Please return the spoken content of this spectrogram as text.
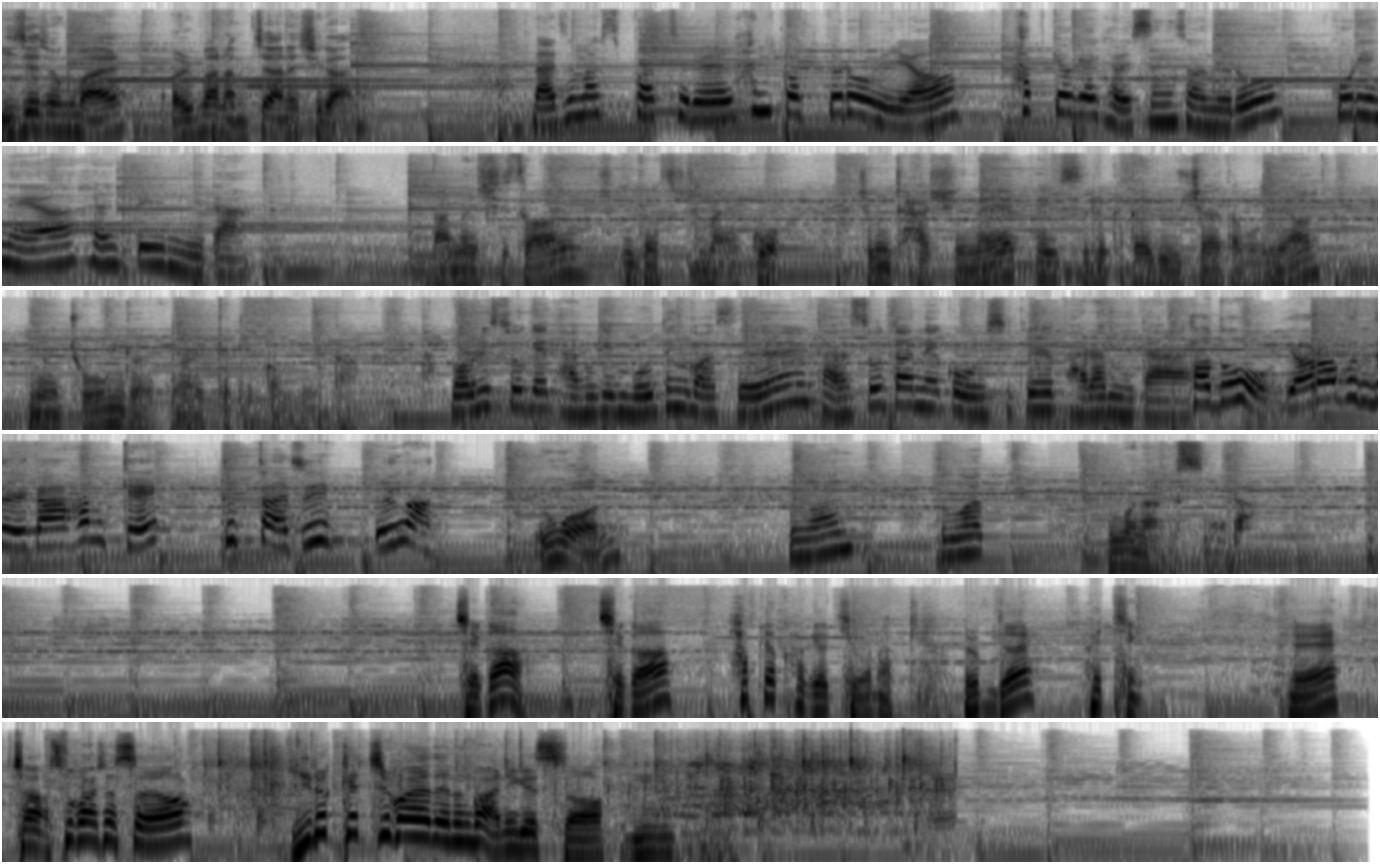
이제 정말 얼마 남지 않은 시간. 마지막 스퍼트를 한껏 끌어올려 합격의 결승선으로 골인해야 할 때입니다. 남의 시선 신경 쓰지 말고 지금 자신의 페이스를 그대로 유지하다 보면 분명 좋은 결과가 있게 될 겁니다. 머릿속에 담긴 모든 것을 다 쏟아내고 오시길 바랍니다. 저도 여러분들과 함께 끝까지 응원! 응원. 응원 응원 응원하겠습니다. 제가 제가 합격하길 기원할게요. 여러분들 화이팅. 네. 자 수고하셨어요. 이렇게 찍어야 되는 거 아니겠어. 음.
